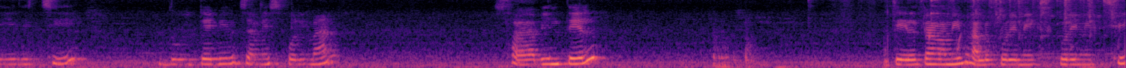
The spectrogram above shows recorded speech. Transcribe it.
দিয়ে দিচ্ছি দুই টেবিল চামচ পরিমাণ সয়াবিন তেল। তেলটা আমি ভালো করে মিক্স করে নিচ্ছি।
